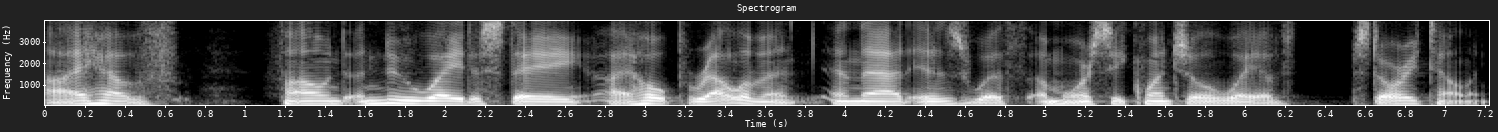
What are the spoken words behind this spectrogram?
I have found a new way to stay, I hope, relevant, and that is with a more sequential way of storytelling.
